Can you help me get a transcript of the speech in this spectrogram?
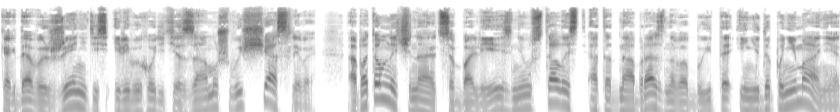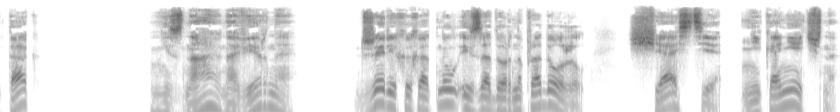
когда вы женитесь или выходите замуж, вы счастливы, а потом начинаются болезни, усталость от однообразного быта и недопонимание, так? Не знаю, наверное. Джерри хохотнул и задорно продолжил. Счастье не конечно.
